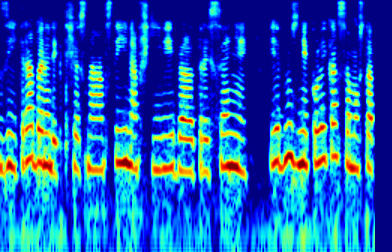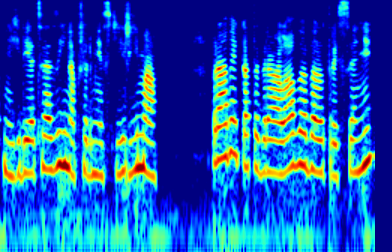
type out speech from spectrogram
Zítra Benedikt XVI. navštíví Veltriseni, jednu z několika samostatných diecézí na předměstí Říma. Právě katedrála ve Veltriseni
